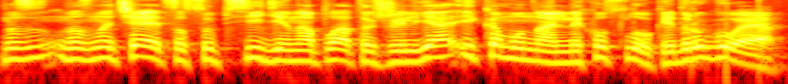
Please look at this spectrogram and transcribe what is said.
назначается субсидии на оплату жилья и коммунальных услуг и другое.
